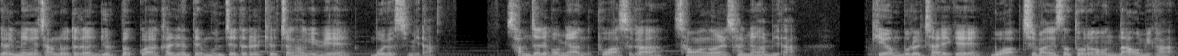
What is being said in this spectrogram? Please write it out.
10명의 장로들은 율법과 관련된 문제들을 결정하기 위해 모였습니다. 3절에 보면 보아스가 상황을 설명합니다. 기업 물을 자에게 모압 지방에서 돌아온 나오미가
